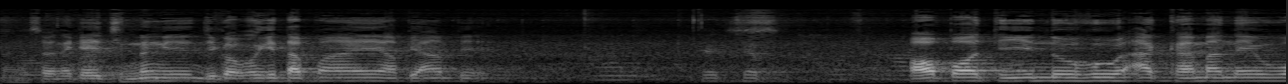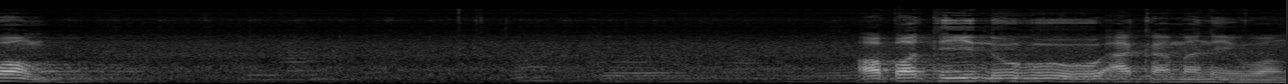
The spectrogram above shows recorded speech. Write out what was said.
Nah, soalnya kayak jeneng ya jika kita pakai api-api apa dinuhu agamane wong? Apa dinuhu agamane wong?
